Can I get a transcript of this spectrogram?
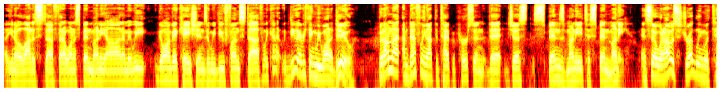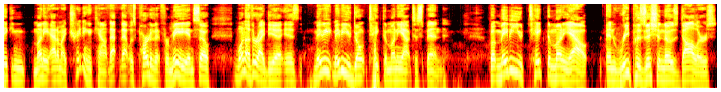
uh, you know, a lot of stuff that I want to spend money on. I mean, we go on vacations and we do fun stuff and we kind of, we do everything we want to do. But I'm not, I'm definitely not the type of person that just spends money to spend money. And so when I was struggling with taking money out of my trading account, that, that was part of it for me. And so one other idea is maybe, maybe you don't take the money out to spend, but maybe you take the money out and reposition those dollars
